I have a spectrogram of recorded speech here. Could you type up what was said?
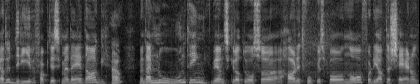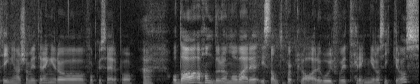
Ja, du driver faktisk med det i dag. Ja. Men det er noen ting vi ønsker at du også har litt fokus på nå, fordi at det skjer noen ting her som vi trenger å fokusere på. Ja. Og da handler det om å være i stand til å forklare hvorfor vi trenger å sikre oss.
